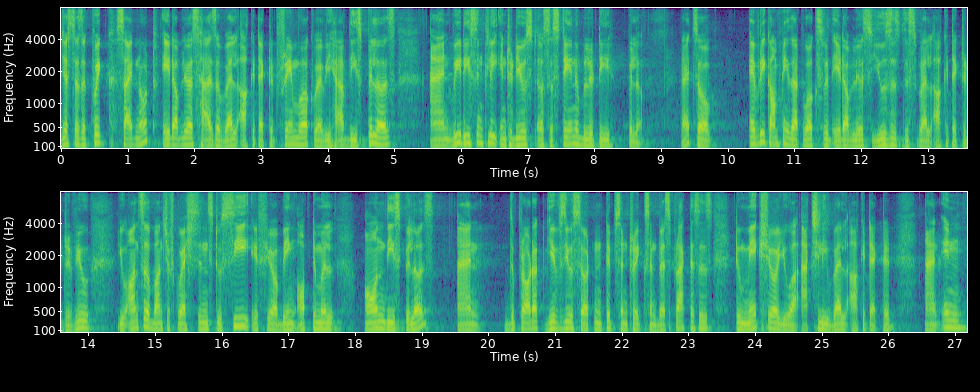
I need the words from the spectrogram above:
Just as a quick side note, AWS has a well-architected framework where we have these pillars, and we recently introduced a sustainability pillar, right? So every company that works with AWS uses this well-architected review. You answer a bunch of questions to see if you're being optimal on these pillars, and the product gives you certain tips and tricks and best practices to make sure you are actually well-architected. And in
